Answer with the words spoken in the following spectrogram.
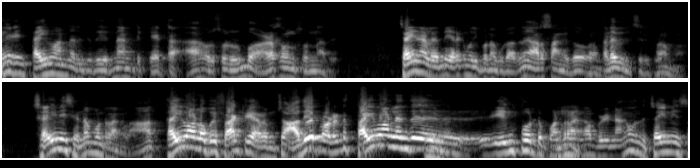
மேட் இன் தைவான் இருக்குது? என்னன்ட்டு கேட்டால் அவர் சொல்ல ரொம்ப அழகான்னு சொன்னார். சைனாலேருந்து இறக்குமதி பண்ணக்கூடாதுன்னு அரசாங்கம் ஏதோ தடை விதிச்சிருக்கு. சைனீஸ் என்ன பண்ணுறாங்களாம் தைவானில் போய் ஃபேக்ட்ரி ஆரம்பிச்சு அதே ப்ராடக்ட் தைவான்லேருந்து இம்போர்ட் பண்ணுறாங்க அப்படின்னாங்க. வந்து சைனீஸ்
